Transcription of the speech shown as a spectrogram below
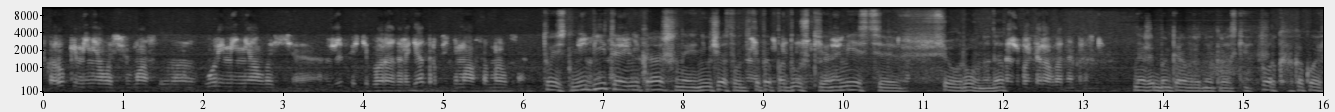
в коробке менялось масло, буре менялось, э, жидкости два раза, радиатор снимался, мылся. То есть не битая, не крашеная, не участвовал в ДТП, подушки на месте, все ровно, да? Даже бампера в родной краске. Даже бампера в родной краске. Торг какой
